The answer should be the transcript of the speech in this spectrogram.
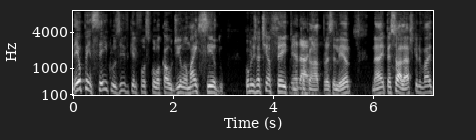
Eu pensei, inclusive, que ele fosse colocar o Dylan mais cedo, como ele já tinha feito Verdade. no Campeonato Brasileiro. Né? E pensei, olha, acho que ele vai.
